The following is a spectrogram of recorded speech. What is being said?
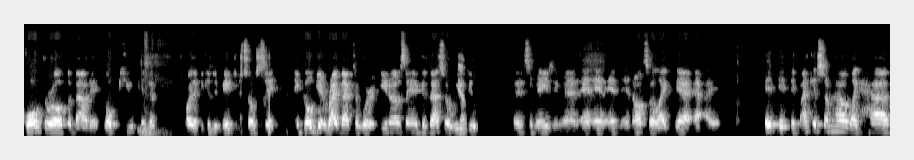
go throw up about it, go puke in the toilet because it made you so sick, and go get right back to work. You know what I'm saying? Because that's what we Yep. do. And it's amazing, man. And and and, and also like yeah, I, I- if, if if I could somehow like have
